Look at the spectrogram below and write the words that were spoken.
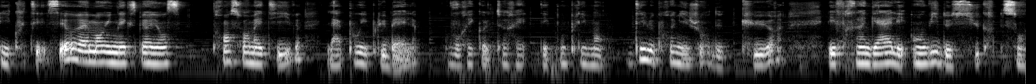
Écoutez, c'est vraiment une expérience transformative. La peau est plus belle. Vous récolterez des compliments dès le premier jour de cure. Les fringales et envies de sucre sont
